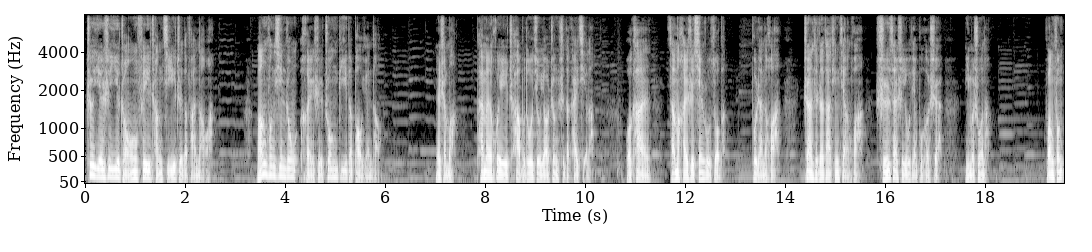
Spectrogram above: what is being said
这也是一种非常极致的烦恼啊。王峰心中很是装逼的抱怨道：“那什么，拍卖会差不多就要正式的开启了，我看咱们还是先入座吧，不然的话，站在这大厅讲话实在是有点不合适，你们说呢？”王峰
